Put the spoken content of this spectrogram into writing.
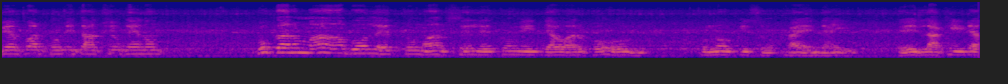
ব্যাপার? তুমি কাঁদছো কেন? খোকার মা বলে, তোমার ছেলে তুমি যাওয়ার পর কোনো কিছু খায় নাই। এই লাঠিটা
